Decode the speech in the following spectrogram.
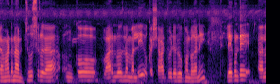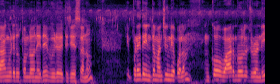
టమాటా నారు చూస్తారు కదా ఇంకో వారం రోజుల్లో మళ్ళీ ఒక షార్ట్ వీడియో రూపంలో కానీ లేకుంటే లాంగ్ వీడియో రూపంలోనైతే వీడియో అయితే చేస్తాను. ఇప్పుడైతే ఇంత మంచిగా ఉంది పొలం. ఇంకో వారం రోజులు చూడండి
